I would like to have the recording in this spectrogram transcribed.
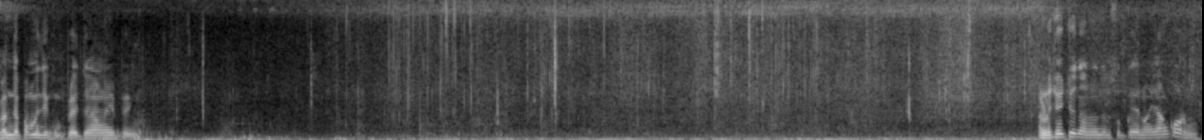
Ganda pa man din, kompleto ng ngipin. Ano Chucho, nanulusog kayo ng yangkorn?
